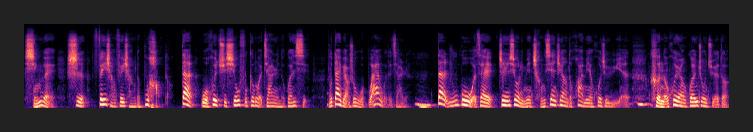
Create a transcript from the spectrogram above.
行为是非常非常的不好的，但我会去修复跟我家人的关系。不代表说我不爱我的家人。嗯，但如果我在真人秀里面呈现这样的画面或者语言，可能会让观众觉得，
